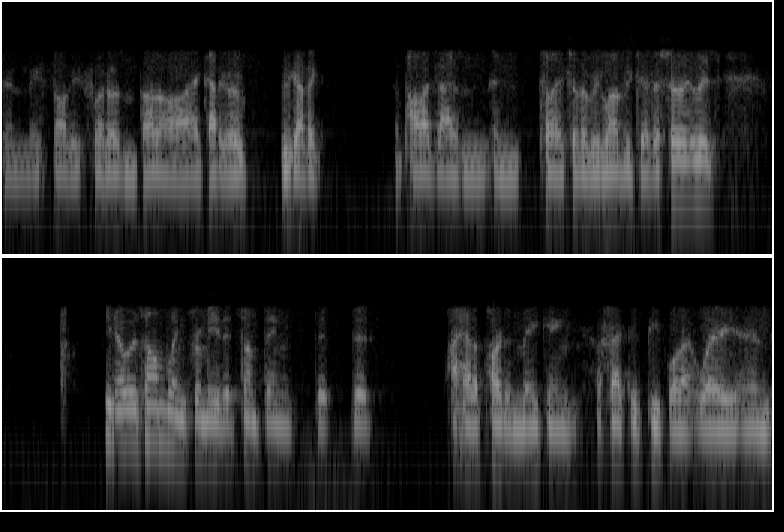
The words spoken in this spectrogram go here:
and they saw these photos and thought, oh, I gotta go, we gotta apologize and, and tell each other we love each other. So it was, you know, it was humbling for me that something that that I had a part in making affected people that way, and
